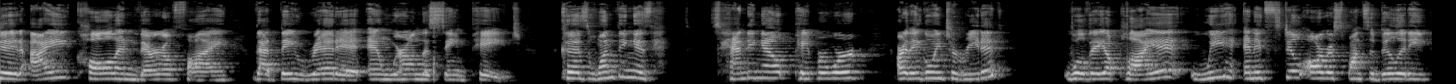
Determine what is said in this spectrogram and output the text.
did I call and verify that they read it and we're on the same page? Because one thing is handing out paperwork. Are they going to read it? Will they apply it? We, and it's still our responsibility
